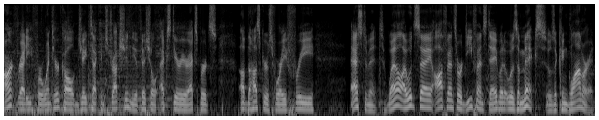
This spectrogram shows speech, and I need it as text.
aren't ready for winter, call J Tech Construction, the official exterior experts of the Huskers, for a free estimate. Well, I would say offense or defense day, but it was a mix. It was a conglomerate.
